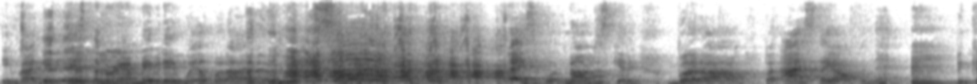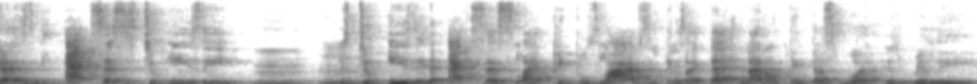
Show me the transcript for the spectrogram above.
If I get Instagram, maybe they will, but I Facebook. No, I'm just kidding. But um, but I stay off of that because the access is too easy. It's too easy to access like people's lives and things like that, and I don't think that's what is really.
